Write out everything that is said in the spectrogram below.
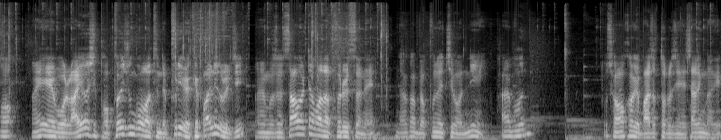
어? 아니 얘뭐 라이엇이 버프해준 거 같은데 풀이 왜 이렇게 빨리 돌지? 아니 무슨 싸울 때마다 풀을 쓰네 내가 몇 분에 찍었니? 8분? 또 정확하게 맞아떨어지네 짜증나게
